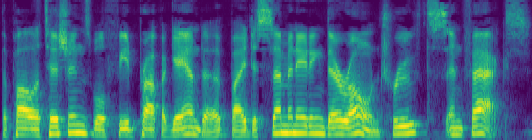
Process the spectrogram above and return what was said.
The politicians will feed propaganda by disseminating their own truths and facts.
